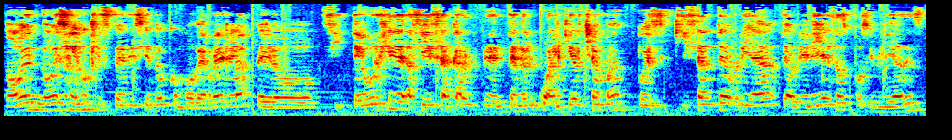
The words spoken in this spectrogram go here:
no no es algo que esté diciendo como de regla, pero si te urge así sacar, eh, tener cualquier chamba, pues quizá te, habría, te abriría esas posibilidades,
